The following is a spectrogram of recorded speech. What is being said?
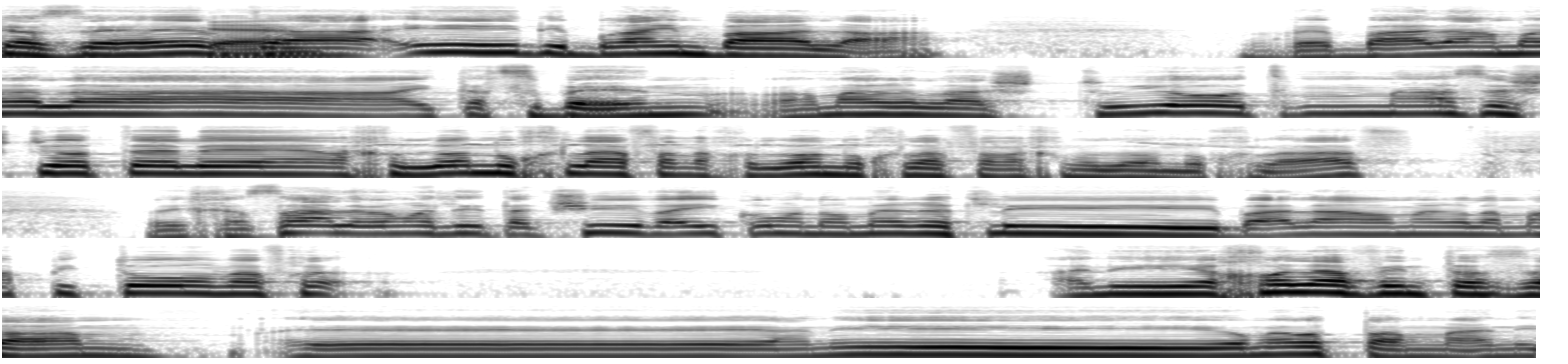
כזה, כן. והיא דיברה עם בעלה. ובעלה אמר לה, התעצבן, ואמר לה, שטויות, מה זה שטויות האלה, אנחנו לא נוחלף, אנחנו לא נוחלף, אנחנו לא נוחלף. והיא חזרה אליי ואומרת לי, תקשיב, ההיא כל הזמן אומרת לי, בעלה אומר לה, מה פתאום, ואף אחד... אני יכול להבין את הזעם. אה, אני אומר עוד פעם, אני,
